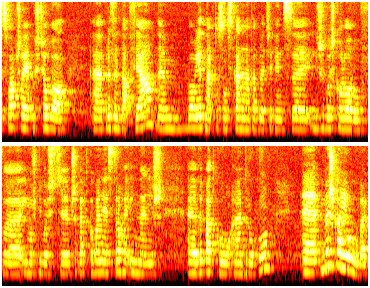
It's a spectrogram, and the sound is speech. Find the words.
słabsza jakościowo prezentacja, em, bo jednak to są skany na tablecie, więc e, i żywość kolorów e, i możliwość e, przekartkowania jest trochę inna niż e, w wypadku e, druku. E, Myszka i ołówek.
